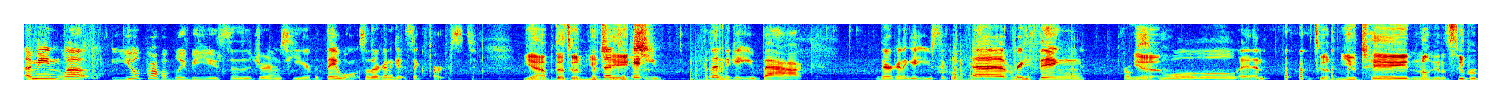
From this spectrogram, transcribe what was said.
I mean, well, you'll probably be used to the germs here, but they won't. So they're gonna get sick first. yeah, but that's going to mutate. But then to get you, but then to get you back, they're gonna get you sick with everything from Yeah. school and. it's gonna mutate, and I'll get a super,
